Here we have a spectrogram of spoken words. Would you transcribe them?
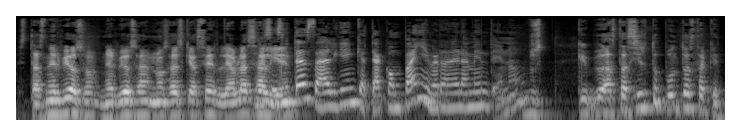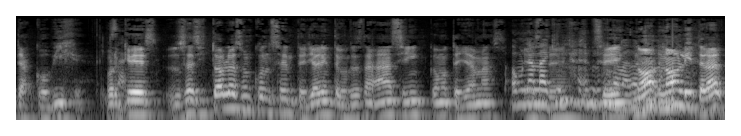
estás nervioso, nerviosa, no sabes qué hacer, le hablas a alguien. Necesitas a alguien que te acompañe verdaderamente, ¿no? Pues que hasta cierto punto hasta que te acobije. Porque es, o sea, si tú hablas un call center y alguien te contesta, ah, sí, ¿cómo te llamas? O una este, máquina. Sí, no, no, literal.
